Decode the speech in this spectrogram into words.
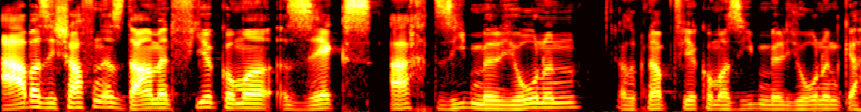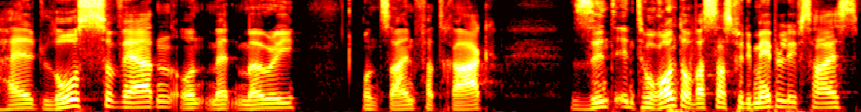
Aber sie schaffen es damit 4,687 Millionen also knapp 4,7 Millionen Gehalt loszuwerden. Und Matt Murray und sein Vertrag sind in Toronto. Was das für die Maple Leafs heißt,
